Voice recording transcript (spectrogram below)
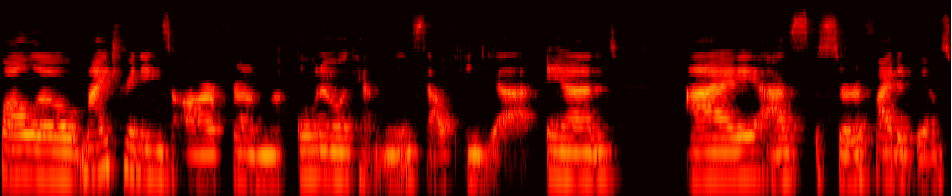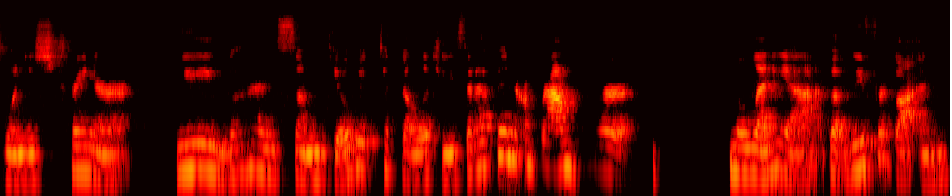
follow my trainings are from O&O Academy in South India, and I, as a certified advanced oneness trainer, really learned some yogic technologies that have been around for millennia, but we've forgotten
